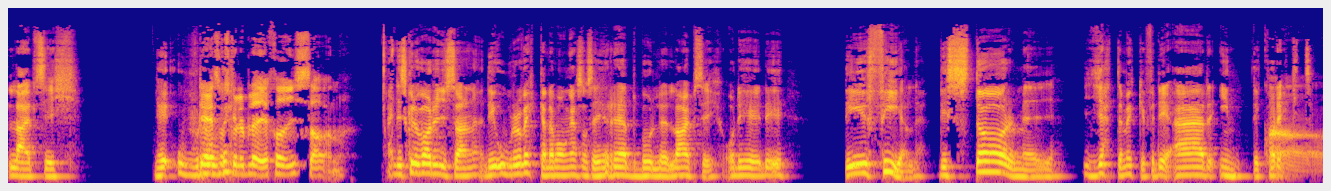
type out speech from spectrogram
Leipzig. Det är Det som oroväckande. skulle bli rysaren. Det skulle vara rysaren. Det är oroväckande många som säger Red Bull Leipzig och det, det, det är ju fel. Det stör mig jättemycket för det är inte korrekt. Uh,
